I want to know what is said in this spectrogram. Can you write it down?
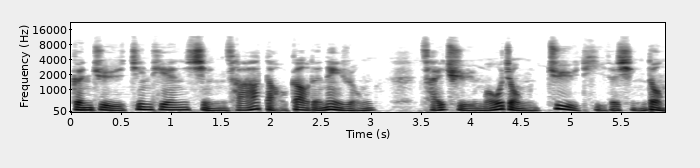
根据今天醒察祷告的内容，采取某种具体的行动。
